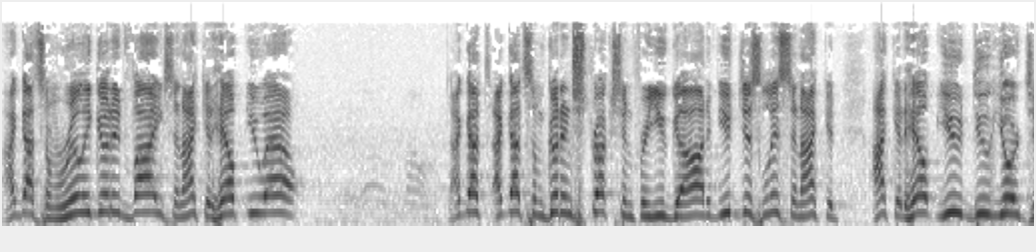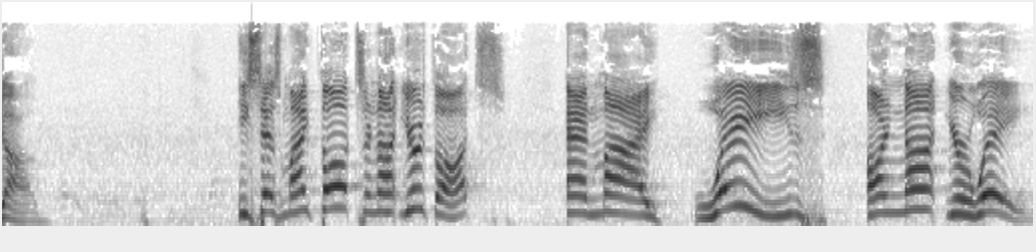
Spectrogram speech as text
I got some really good advice and I could help you out. I got, I got some good instruction for you, God. If you just listen, I could, I could help you do your job. He says, my thoughts are not your thoughts and my ways are not your ways.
